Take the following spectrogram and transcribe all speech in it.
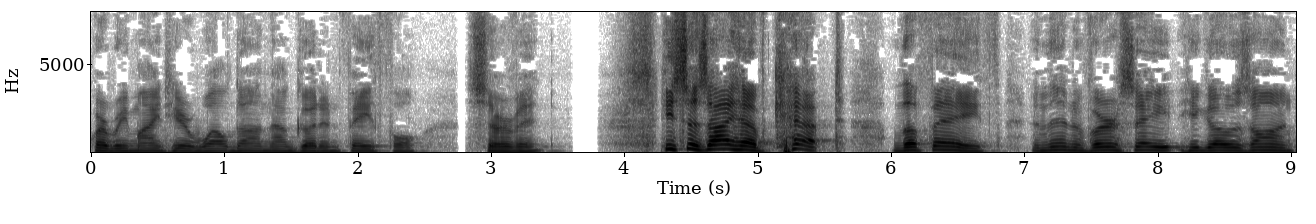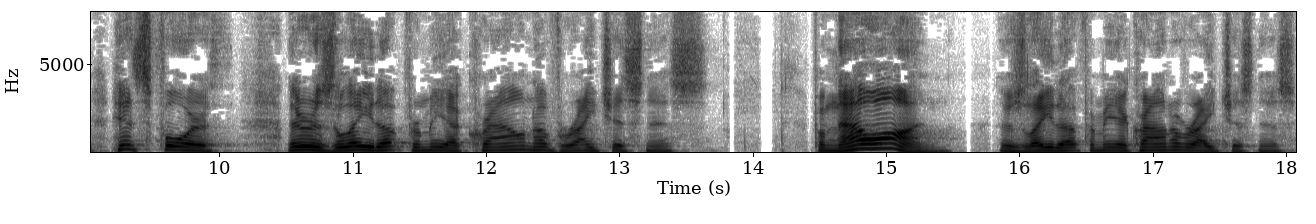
where we might hear, Well done, thou good and faithful servant. He says, I have kept the faith. And then in verse 8, he goes on, Henceforth there is laid up for me a crown of righteousness. From now on, there's laid up for me a crown of righteousness,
